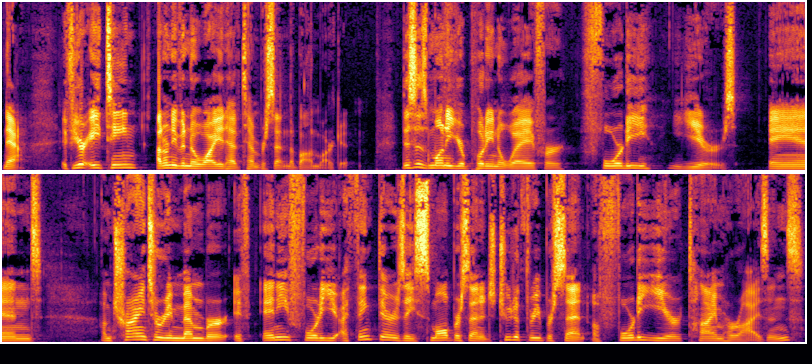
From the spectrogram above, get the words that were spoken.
Now, if you're 18, I don't even know why you'd have 10% in the bond market. This is money you're putting away for 40 years. And I'm trying to remember if any 40 year, I think there's a small percentage, 2 to 3% of 40 year time horizons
